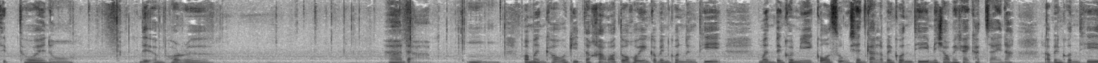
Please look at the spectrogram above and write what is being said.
สิบถ้วยเนาะ The Emperor ห้าดาบ อืม เพราะเหมือนเขาก็คิดนะคะว่าตัวเขาเองก็เป็นคนหนึ่งที่ เหมือนเป็นคนมีโก้สูงเช่นกัน แล้วเป็นคนที่ไม่ชอบให้ใครขัดใจนะแล้วเป็นคนที่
